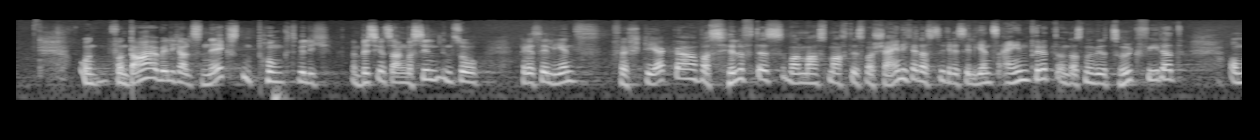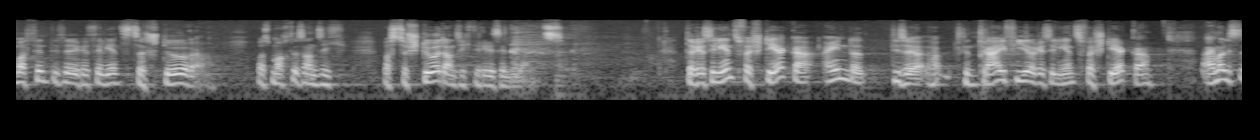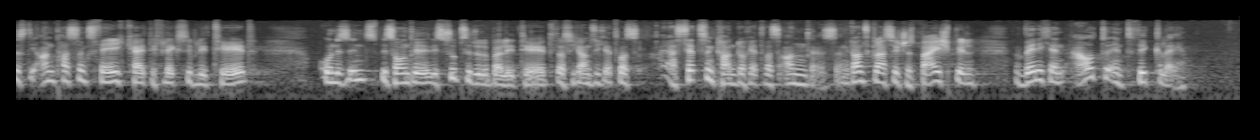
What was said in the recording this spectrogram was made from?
Und von daher will ich als nächsten Punkt will ich ein bisschen sagen, was sind denn so Resilienzverstärker? Was hilft es? Was macht es wahrscheinlicher, dass die Resilienz eintritt und dass man wieder zurückfedert? Und was sind diese Resilienzzerstörer? Was macht es an sich? Was zerstört an sich die Resilienz? Der Resilienzverstärker, ein dieser drei, vier Resilienzverstärker. Einmal ist es die Anpassungsfähigkeit, die Flexibilität, und es ist insbesondere die Substitutabilität, dass ich an sich etwas ersetzen kann durch etwas anderes. Ein ganz klassisches Beispiel, wenn ich ein Auto entwickle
